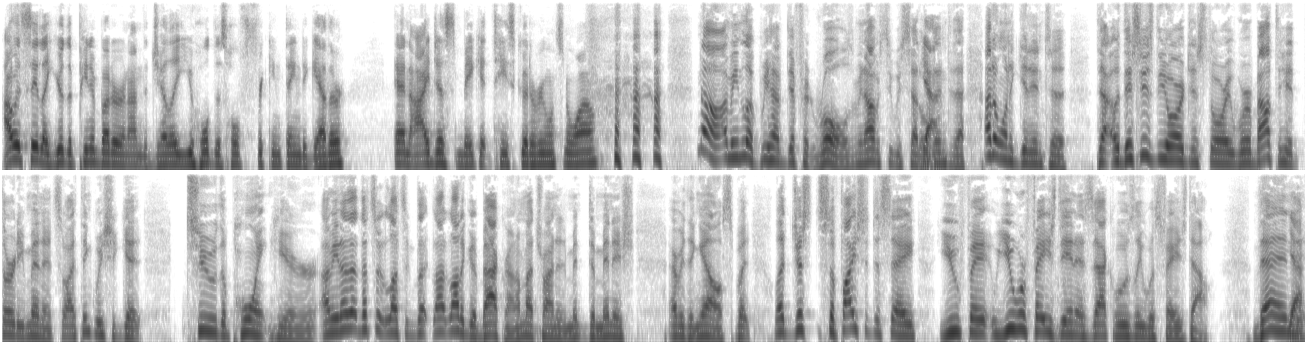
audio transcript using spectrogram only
I would say like you're the peanut butter and I'm the jelly. You hold this whole freaking thing together. And I just make it taste good every once in a while. No, I mean, look, we have different roles. I mean, obviously, we settled Yeah. into that. I don't want to get into that. Oh, This is the origin story. We're about to hit 30 minutes, so I think we should get to the point here. I mean, that's a, lots of, a lot of good background. I'm not trying to dimin- diminish everything else, but let just suffice it to say you fa- you were phased in as Zach Woosley was phased out. Then Yeah.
